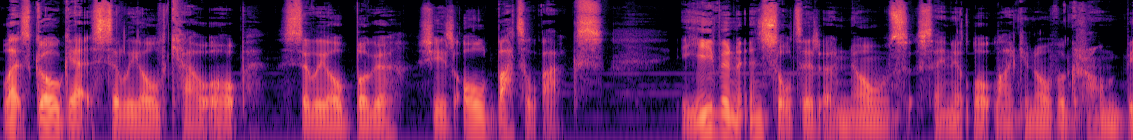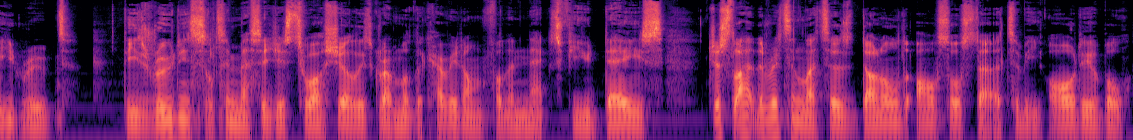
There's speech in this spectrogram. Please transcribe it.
Let's go get silly old cow up. Silly old bugger, she is old battle axe. He even insulted her nose, saying it looked like an overgrown beetroot. These rude, insulting messages to our Shirley's grandmother carried on for the next few days. Just like the written letters, Donald also started to be audible,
